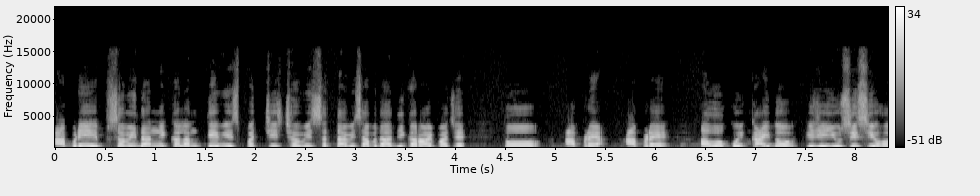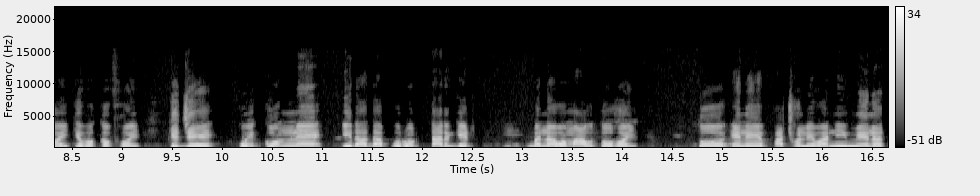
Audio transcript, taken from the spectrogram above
આપણી સંવિધાનની કલમ ત્રેવીસ, પચીસ, છવ્વીસ, સત્તાવીસ આ બધા અધિકારો આપ્યા છે. તો આપણે આપણે આવો કોઈ કાયદો કે જે યુસીસી હોય કે વકફ હોય કે જે કોઈ કોમને ઈરાદાપૂર્વક ટાર્ગેટ બનાવવામાં આવતો હોય, તો એને પાછો લેવાની મહેનત.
